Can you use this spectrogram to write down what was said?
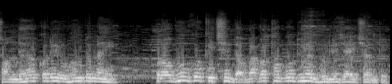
ସନ୍ଦେହ କରି ରୁହନ୍ତୁ ନାହିଁ। ପ୍ରଭୁଙ୍କୁ କିଛି ଦେବା କଥା ବୋଧହୁଏ ଭୁଲି ଯାଇଛନ୍ତି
